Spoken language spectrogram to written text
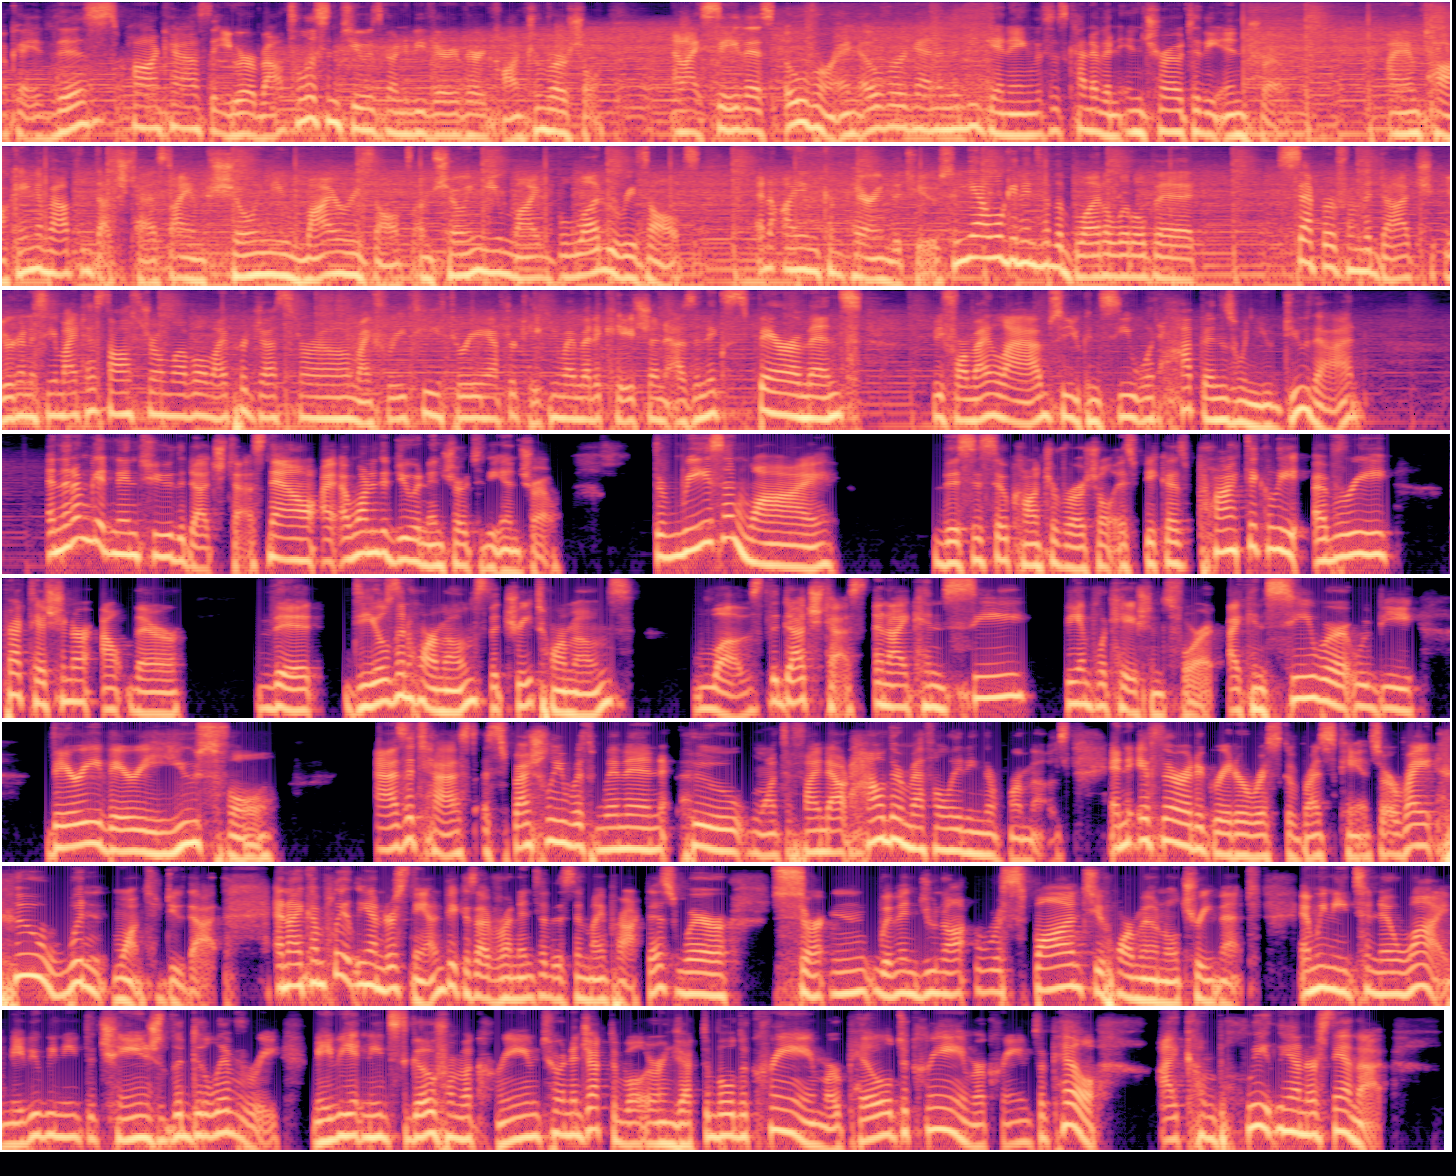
Okay, this podcast that you are about to listen to is going to be very, very controversial. And I say this over and over again in the beginning. This is kind of an intro to the intro. I am talking about the Dutch test. I am showing you my results. I'm showing you my blood results. And I am comparing the two. So, yeah, we'll get into the blood a little bit separate from the Dutch. You're going to see my testosterone level, my progesterone, my free T3 after taking my medication as an experiment before my lab so you can see what happens when you do that. And then I'm getting into the Dutch test. Now, I, I wanted to do an intro to the intro. The reason why this is so controversial is because practically every practitioner out there that deals in hormones, that treats hormones, loves the Dutch test. And I can see the implications for it. I can see where it would be very, very useful as a test, especially with women who want to find out how they're methylating their hormones and if they're at a greater risk of breast cancer, right? Who wouldn't want to do that? And I completely understand because I've run into this in my practice where certain women do not respond to hormonal treatment. And we need to know why. Maybe we need to change the delivery. Maybe it needs to go from a cream to an injectable or injectable to cream or pill to cream or cream to pill. I completely understand that.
